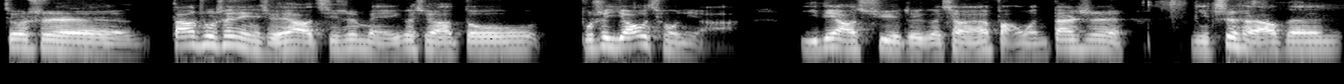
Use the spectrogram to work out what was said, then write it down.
就是当初申请学校，其实每一个学校都不是要求你啊，一定要去这个校园访问，但是你至少要跟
